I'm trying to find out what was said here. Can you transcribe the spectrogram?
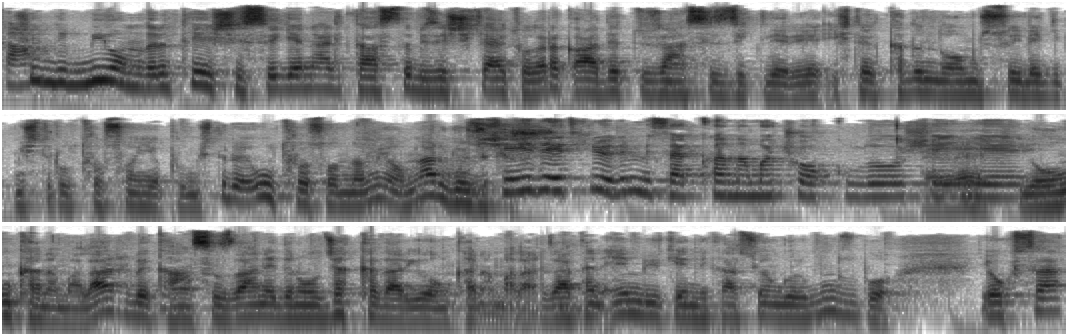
Tam. Şimdi miyomların teşhisi genellikle hasta bize şikayet olarak adet düzensizlikleri, işte kadın doğumcusuyla gitmiştir, ultrason yapılmıştır ve ultrasonda miyomlar gözükür. Şeyi de etkiliyor değil mi? Mesela kanama çokluğu, şeyi. Evet, yoğun kanamalar ve kansızlığa neden olacak kadar yoğun kanamalar. Zaten en büyük indikasyon grubumuz bu. Yoksa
